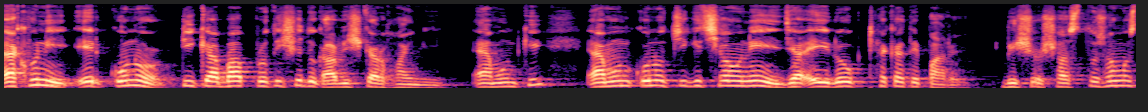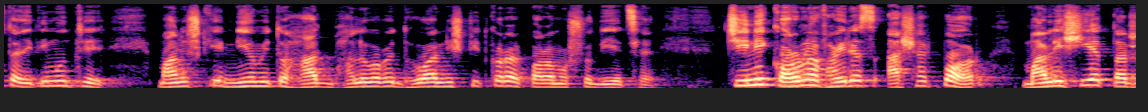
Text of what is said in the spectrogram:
এখনই এর কোনো টিকা বা প্রতিষেধক আবিষ্কার হয়নি। এমনকি এমন কোনো চিকিৎসাও নেই যা এই রোগ ঠেকাতে পারে। বিশ্ব স্বাস্থ্য সংস্থা ইতিমধ্যে মানুষকে নিয়মিত হাত ভালোভাবে ধোয়া নিশ্চিত করার পরামর্শ দিয়েছে। চীনে করোনা ভাইরাস আসার পর মালয়েশিয়া তার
